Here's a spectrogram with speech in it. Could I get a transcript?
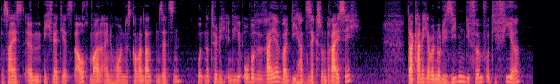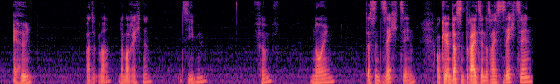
Das heißt, ähm, ich werde jetzt auch mal ein Horn des Kommandanten setzen und natürlich in die obere Reihe, weil die hat 36. Da kann ich aber nur die 7, die 5 und die 4 erhöhen. Wartet mal, nochmal rechnen. 7, 5, 9, das sind 16. Okay, und das sind 13. Das heißt 16.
